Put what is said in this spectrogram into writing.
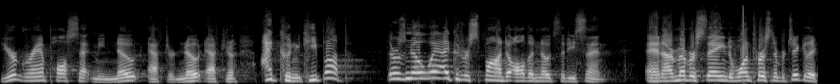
Your grandpa sent me note after note after note. I couldn't keep up. There was no way I could respond to all the notes that he sent. And I remember saying to one person in particular,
